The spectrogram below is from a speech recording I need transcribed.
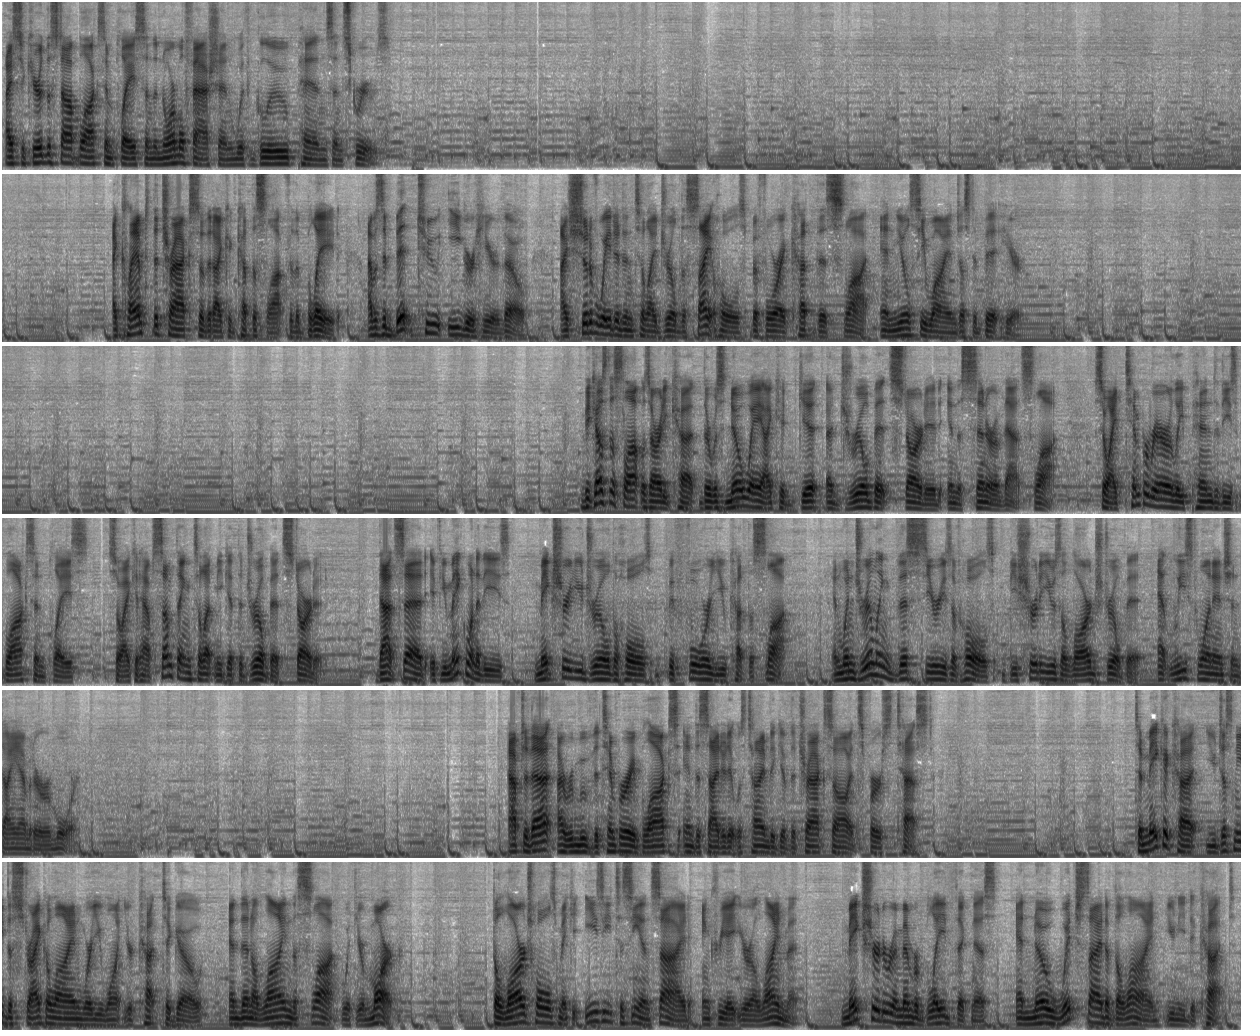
I secured the stop blocks in place in the normal fashion with glue, pins, and screws. I clamped the track so that I could cut the slot for the blade. I was a bit too eager here though. I should have waited until I drilled the sight holes before I cut this slot, and you'll see why in just a bit here. Because the slot was already cut, there was no way I could get a drill bit started in the center of that slot. So I temporarily pinned these blocks in place so I could have something to let me get the drill bit started. That said, if you make one of these, make sure you drill the holes before you cut the slot. And when drilling this series of holes, be sure to use a large drill bit, at least one inch in diameter or more. After that, I removed the temporary blocks and decided it was time to give the track saw its first test. To make a cut, you just need to strike a line where you want your cut to go, and then align the slot with your mark. The large holes make it easy to see inside and create your alignment. Make sure to remember blade thickness and know which side of the line you need to cut.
